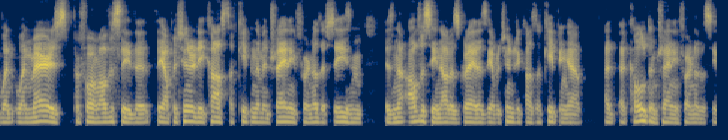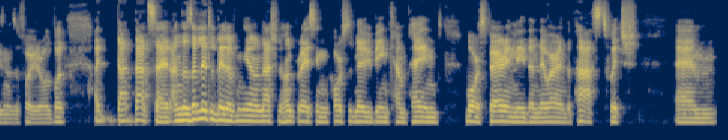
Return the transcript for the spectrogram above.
when when mares perform, obviously the the opportunity cost of keeping them in training for another season is not obviously not as great as the opportunity cost of keeping a a, a colt in training for another season as a four year old. But I, that that said, and there's a little bit of you know national hunt racing horses maybe being campaigned more sparingly than they were in the past, which. Um,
